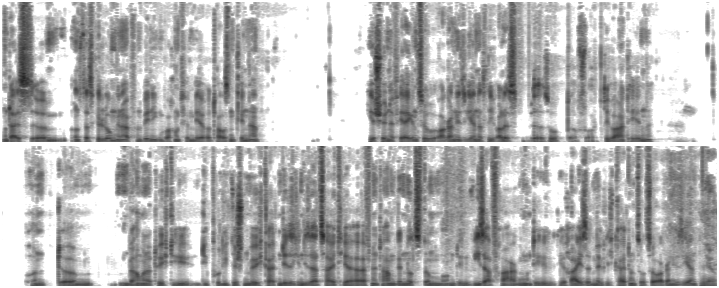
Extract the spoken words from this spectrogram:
Und da ist ähm, uns das gelungen, innerhalb von wenigen Wochen für mehrere tausend Kinder hier schöne Ferien zu organisieren. Das lief alles äh, so auf, auf Privatebene. Und ähm, da haben wir natürlich die, die politischen Möglichkeiten, die sich in dieser Zeit hier eröffnet haben, genutzt, um, um die Visa-Fragen und die, die Reisemöglichkeiten und so zu organisieren. Ja.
